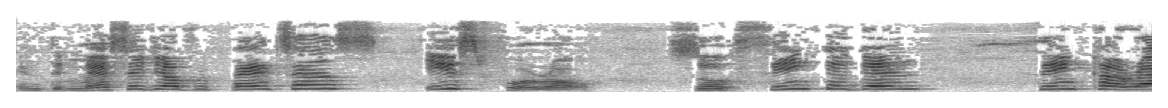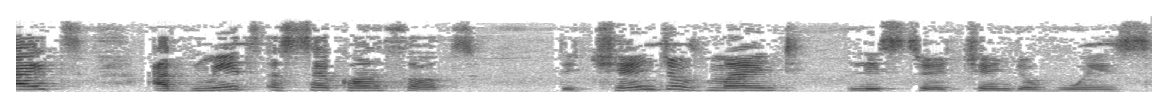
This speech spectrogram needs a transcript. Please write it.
And the message of repentance is for all. So think again, think aright, admit a second thought. The change of mind leads to a change of ways.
